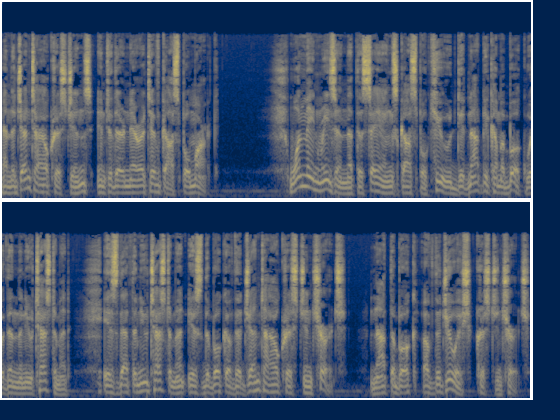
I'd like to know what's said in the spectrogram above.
and the Gentile Christians into their narrative Gospel Mark. One main reason that the sayings Gospel Q did not become a book within the New Testament is that the New Testament is the book of the Gentile Christian Church, not the book of the Jewish Christian Church.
